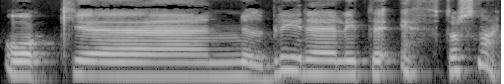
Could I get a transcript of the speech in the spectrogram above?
Och eh, nu blir det lite eftersnack.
